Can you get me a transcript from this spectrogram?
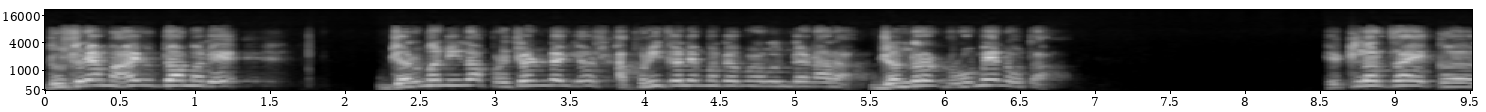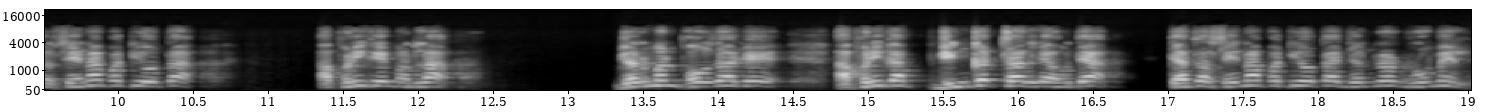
दुसऱ्या महायुद्धामध्ये जर्मनीला प्रचंड यश आफ्रिकेमध्ये मिळवून देणारा जनरल रोमेल होता. हिटलरचा एक सेनापती होता आफ्रिकेमधला. जर्मन फौजा जे आफ्रिका जिंकत चालल्या होत्या त्याचा सेनापती होता जनरल रोमेल.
